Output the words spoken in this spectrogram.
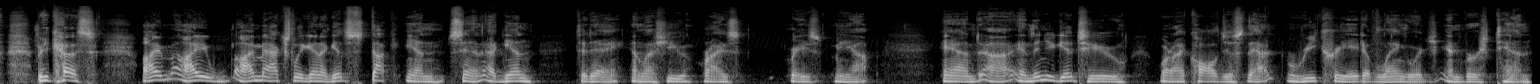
because I'm, I, I'm actually going to get stuck in sin again today unless you rise, raise me up. And, uh, and then you get to what I call just that recreative language in verse 10,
